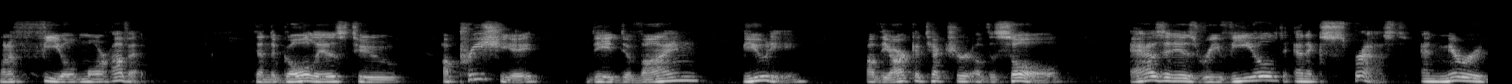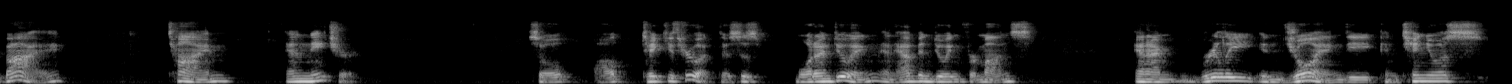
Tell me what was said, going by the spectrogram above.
I want to feel more of it. Then the goal is to appreciate the divine beauty of the architecture of the soul as it is revealed and expressed and mirrored by time and nature. So I'll take you through it. This is what I'm doing and have been doing for months. And I'm really enjoying the continuous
